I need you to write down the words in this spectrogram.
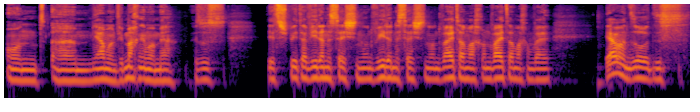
Und ähm, ja, Mann, wir machen immer mehr. Also es ist jetzt später wieder eine Session und wieder eine Session und weitermachen und weitermachen, weil ja, man, so, das,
